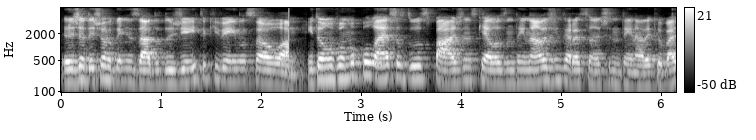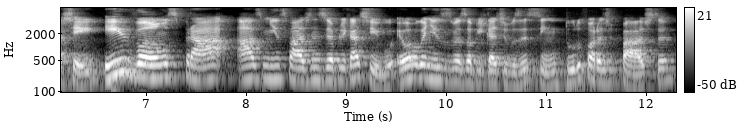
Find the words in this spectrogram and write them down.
eu já deixo organizado do jeito que vem no celular. Então vamos pular essas duas páginas que elas não tem nada de interessante, não tem nada que eu baixei. E vamos para as minhas páginas de aplicativo. Eu organizo os meus aplicativos assim, tudo fora de pasta.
